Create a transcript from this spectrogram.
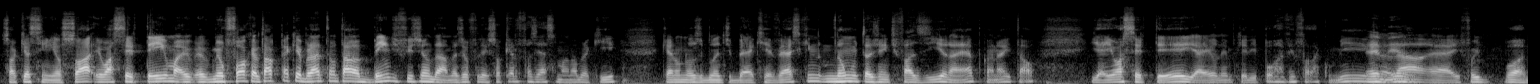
Só que assim, eu só eu acertei uma. eu- meu foco, eu tava com o pé quebrado, então tava bem difícil de andar. Mas eu falei, só quero fazer essa manobra aqui, que era um nose blunt back reverse, que não muita gente fazia na época, né? E tal. E aí eu acertei, e aí eu lembro que ele, porra, veio falar comigo. É né, mesmo? É, e foi, porra,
